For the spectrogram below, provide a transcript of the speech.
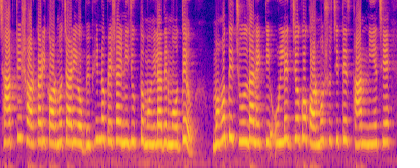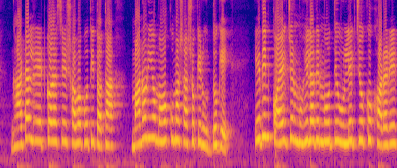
ছাত্রী, সরকারি কর্মচারী ও বিভিন্ন পেশায় নিযুক্ত মহিলাদের মধ্যেও মহতি চুলদান একটি উল্লেখযোগ্য কর্মসূচিতে স্থান নিয়েছে ঘাটাল রেড ক্রসের সভাপতি তথা মাননীয় মহকুমা শাসকের উদ্যোগে। এদিন কয়েকজন মহিলাদের মধ্যে উল্লেখযোগ্য খরারের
